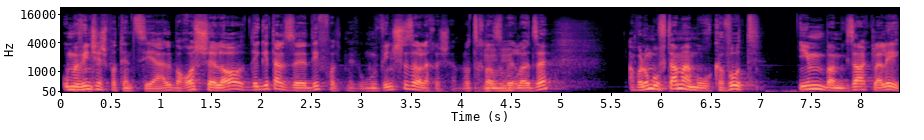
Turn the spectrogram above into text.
הוא מבין שיש פוטנציאל, בראש שלו, דיגיטל זה דיפולט, הוא מבין שזה הולך לשם, לא צריך להסביר לו את זה, אבל הוא מופתע מהמורכבות. אם במגזר הכללי,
